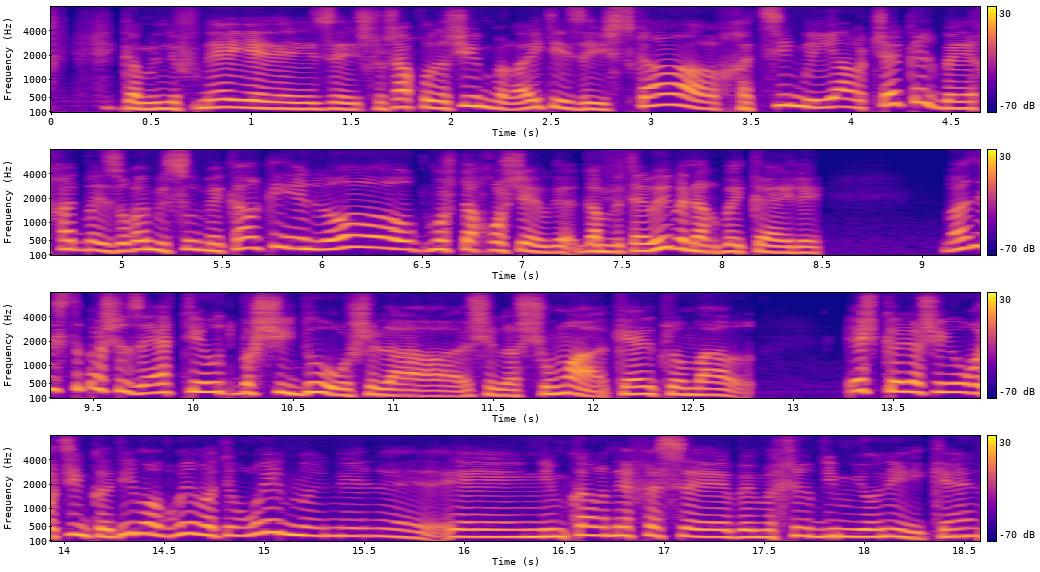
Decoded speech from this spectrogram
גם לפני איזה שלושה חודשים ראיתי איזו עסקה, חצי מיליארד שקל באחד מאזורי מיסוי מקרקעין, לא כמו שאתה חושב, גם בתל אביב אין הרבה כאלה. ואז הסתבר שזה היה תיעוד בשידור של, ה, של השומה, כן? כלומר, יש כאלה שהיו רצים קדימה, אומרים, אתם רואים, נמכר נכס במחיר דמיוני, כן?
